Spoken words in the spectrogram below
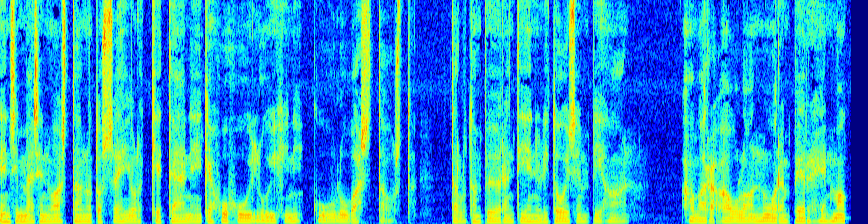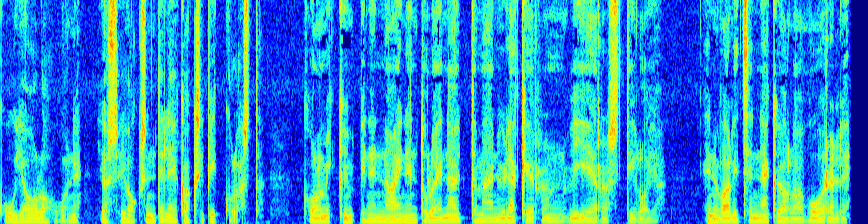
Ensimmäisen vastaanotossa ei ole ketään eikä huhuiluihini kuulu vastausta. Talutan pyörän tien yli toisen pihaan. Avara aula on nuoren perheen maku- ja olohuone, jossa juoksentelee kaksi pikkulasta. Kolmikymppinen nainen tulee näyttämään yläkerran vierastiloja. En valitse näköalaa vuorelle,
